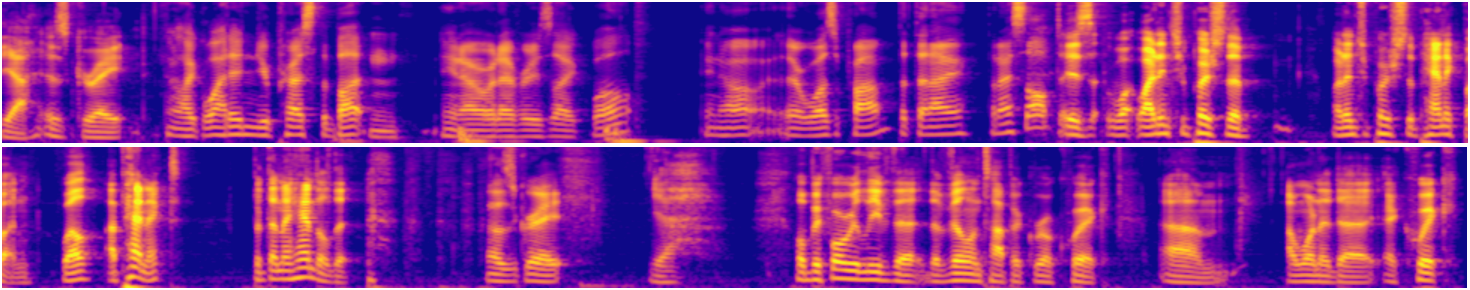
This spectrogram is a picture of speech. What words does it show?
yeah, it was great. They're like, why didn't you press the button? You know, whatever. He's like, well, you know, there was a problem, but then I then I solved it. Is wh- why didn't you push the why didn't you push the panic button? Well, I panicked, but then I handled it. that was great. Yeah. Well, before we leave the, the villain topic real quick, um, I wanted a, a quick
